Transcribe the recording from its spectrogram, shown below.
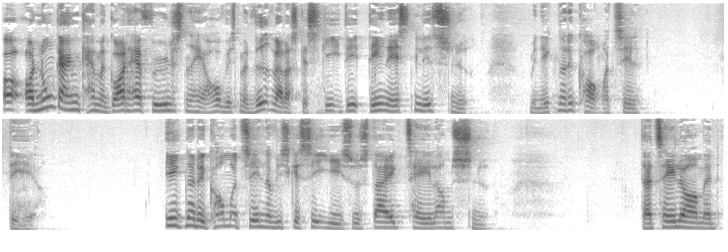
Og, og nogle gange kan man godt have følelsen af, at hvis man ved, hvad der skal ske, det, det er næsten lidt snyd. Men ikke når det kommer til det her. Ikke når det kommer til, når vi skal se Jesus. Der er ikke tale om snyd. Der er tale om, at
